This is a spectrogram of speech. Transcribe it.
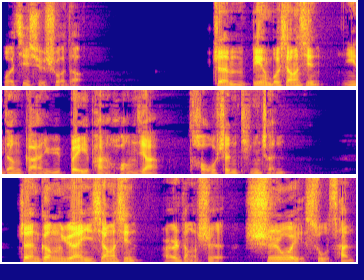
我继续说道：“朕并不相信你等敢于背叛皇家，投身廷臣。朕更愿意相信尔等是尸位素餐，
